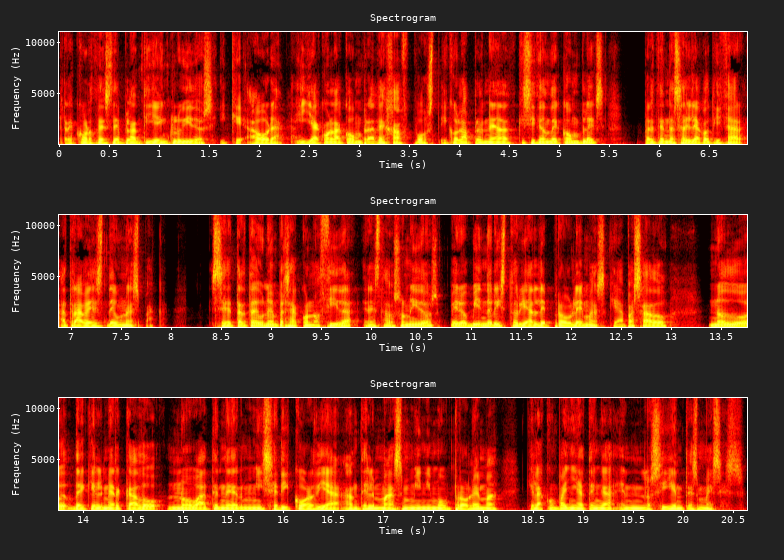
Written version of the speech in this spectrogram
recortes de plantilla incluidos y que ahora, y ya con la compra de HuffPost y con la planeada adquisición de Complex, pretende salir a cotizar a través de una SPAC. Se trata de una empresa conocida en Estados Unidos, pero viendo el historial de problemas que ha pasado, no dudo de que el mercado no va a tener misericordia ante el más mínimo problema que la compañía tenga en los siguientes meses.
